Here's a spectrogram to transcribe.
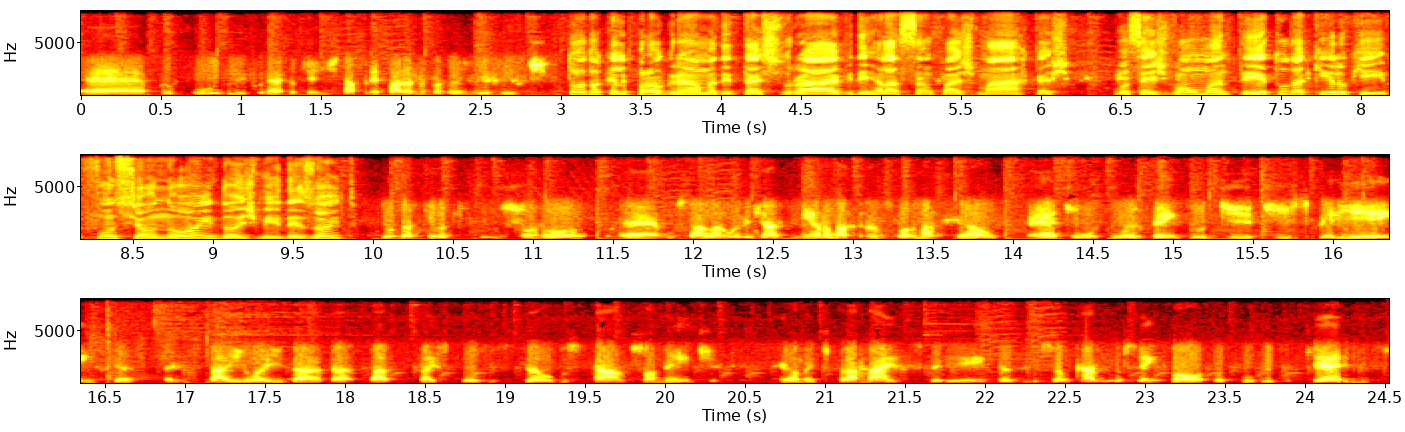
é, para o público, né, do que a gente está preparando para 2020. Todo aquele programa de test drive, de relação com as marcas, vocês vão manter tudo aquilo que funcionou em 2018? Tudo aquilo que funcionou. É, o salão ele já vinha numa transformação é, de, um, um, evento de, de, experiência. A gente saiu aí da, da, da, da exposição dos carros somente realmente para mais experiências, isso é um caminho sem volta. O público quer isso.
